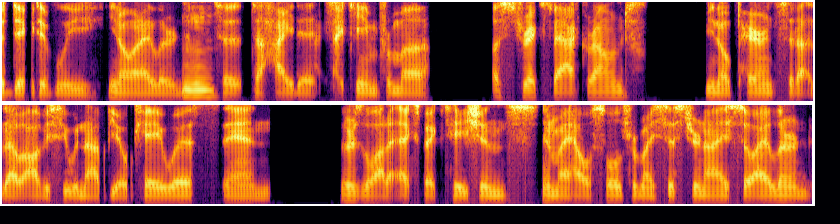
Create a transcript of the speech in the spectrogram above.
addictively, you know, and I learned mm-hmm. to, to hide it. I came from a, a strict background, you know, parents that, that obviously would not be okay with. And there's a lot of expectations in my household for my sister and I. So I learned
